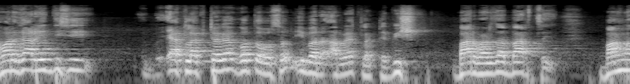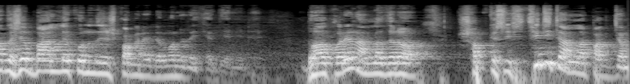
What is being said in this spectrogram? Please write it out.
আমার গাড়ি দিছি এক লাখ টাকা গত বছর, এবার আরও এক লাখ টাকা বেশি। বারবার যা বাড়ছে, বাংলাদেশে বাড়লে কোনো জিনিস কমে না, এটা মনে রেখে দিয়ে নিলে দোয়া করেন আল্লাহ যেন সবকিছু স্থিতিতে আল্লাহ পাক যেন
